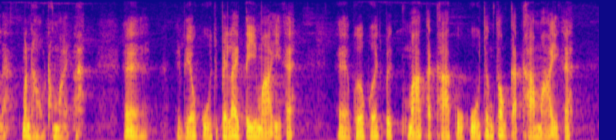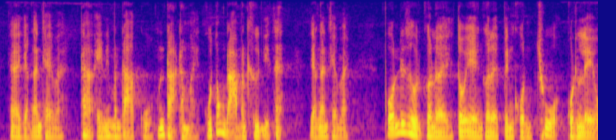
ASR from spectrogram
แหละมันเห่าทำไมวะเดี๋ยวกูจะไปไล่ตีหมาอีกฮะเผลอเผลอจะไปหมากัดขากูกูจึงต้องกัดขาหมาอีกนะอย่างนั้นใช่ไหมถ้าไอ้นี่มันด่ากูมันด่าทำไม กูต้องด่ามันคืนอีกนะอย่างนั้นใช่ไหม ผลที่สุดก็เลย ตัวเองก็เลยเป็นคนชั่วคนเลว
